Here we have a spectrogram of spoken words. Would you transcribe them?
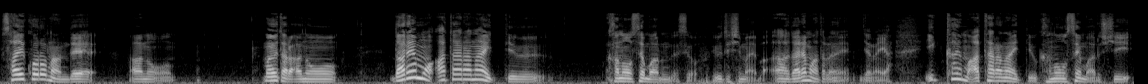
サイコロなんで、あの、まあ、言うたら、あの、誰も当たらないっていう可能性もあるんですよ。言うてしまえば。あ、誰も当たらないじゃないや。一回も当たらないっていう可能性もあるし、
